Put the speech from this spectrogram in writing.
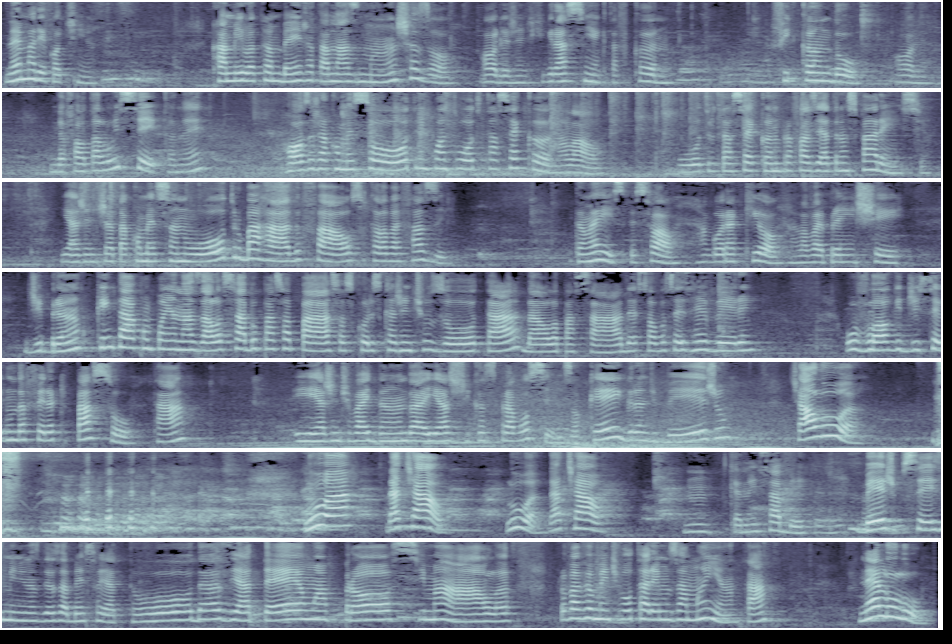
Né, Maria Cotinha? Sim, sim. Camila também já tá nas manchas, ó. Olha, gente, que gracinha que tá ficando. Ficando, olha. Ainda falta a luz seca, né? Rosa já começou outra, enquanto o outro tá secando, olha lá, ó. O outro tá secando pra fazer a transparência. E a gente já tá começando outro barrado falso que ela vai fazer. Então, é isso, pessoal. Agora aqui, ó, ela vai preencher de branco. Quem tá acompanhando as aulas sabe o passo a passo, as cores que a gente usou, tá? Da aula passada. É só vocês reverem o vlog de segunda-feira que passou, tá? E a gente vai dando aí as dicas pra vocês, ok? Grande beijo. Tchau, Lua! Lua, dá tchau. Lua, dá tchau. Hum, quer nem saber. Beijo pra vocês, meninas. Deus abençoe a todas. E até uma próxima aula. Provavelmente voltaremos amanhã, tá? Né, Lulu?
